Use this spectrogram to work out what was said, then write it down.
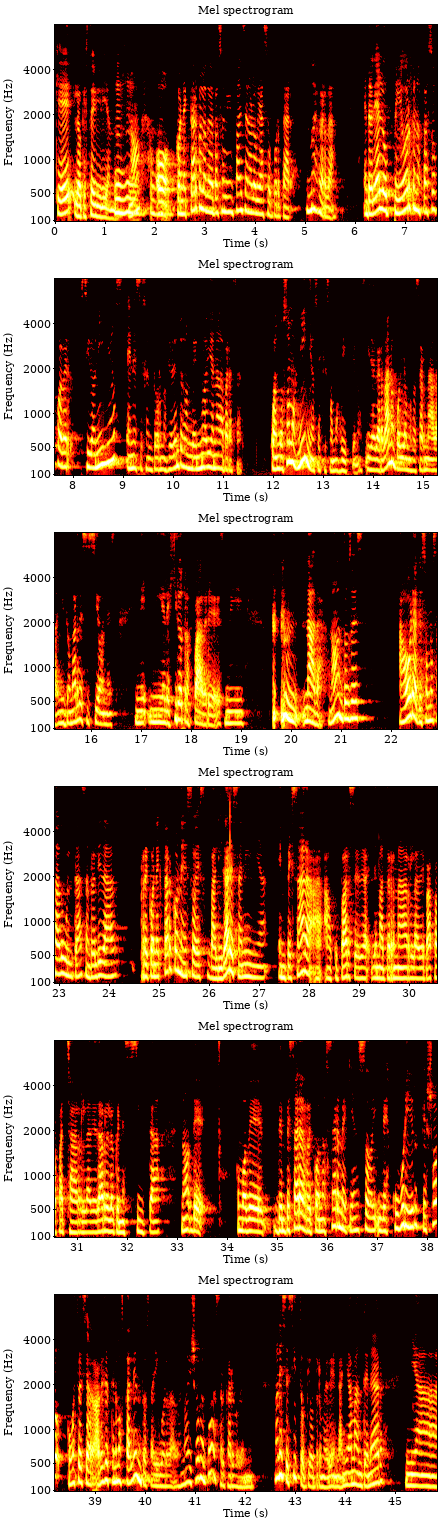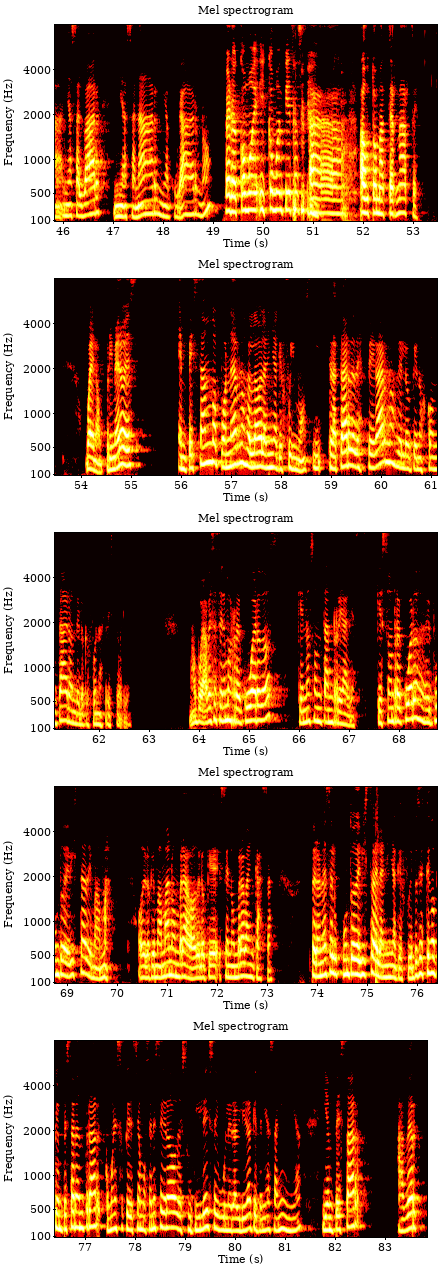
que lo que estoy viviendo, ¿no? O conectar con lo que me pasó en mi infancia no lo voy a soportar. No es verdad. En realidad lo peor que nos pasó fue haber sido niños en esos entornos violentos donde no había nada para hacer. Cuando somos niños es que somos víctimas y de verdad no podíamos hacer nada, ni tomar decisiones, ni, elegir otros padres, ni nada, ¿no? Entonces, ahora que somos adultas, en realidad, reconectar con eso es validar a esa niña, empezar a, ocuparse de, de, maternarla, de apapacharla, de darle lo que necesita, ¿no? De como de, empezar a reconocerme quién soy y descubrir que yo, como esto decía, a veces tenemos talentos ahí guardados, ¿no? Y yo me puedo hacer cargo de mí. No necesito que otro me venga ni a mantener, ni a, ni a salvar, ni a sanar, ni a curar, ¿no? Pero ¿cómo, ¿y cómo empiezas a automaternarte? Bueno, primero es empezando a ponernos del lado de la niña que fuimos y tratar de despegarnos de lo que nos contaron de lo que fue nuestra historia. Porque a veces tenemos recuerdos que no son tan reales, que son recuerdos desde el punto de vista de mamá, o de lo que mamá nombraba, o de lo que se nombraba en casa. Pero no es el punto de vista de la niña que fui. Entonces tengo que empezar a entrar, como en eso que decíamos, en ese grado de sutileza y vulnerabilidad que tenía esa niña y empezar a ver,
